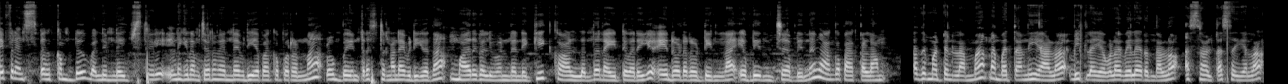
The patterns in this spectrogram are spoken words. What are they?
ஹை ஃப்ரெண்ட்ஸ் வெல்கம் டு வல்லிம் லைஃப் ஸ்டைல் இன்றைக்கி நம்ம சேனல் என்ன வீடியோ பார்க்க போகிறோம்னா ரொம்ப இன்ட்ரெஸ்டிங்கான வீடியோ தான். மார்கழி ஒன்று அன்றைக்கி காலிலேருந்து நைட்டு வரையும் என்னோட ரொட்டீன்லாம் எப்படி இருந்துச்சு அப்படின்னு வாங்க பார்க்கலாம். அது மட்டும் இல்லாமல் நம்ம தனியால் வீட்டில் எவ்வளோ வேலை இருந்தாலும் அசால்ட்டாக செய்யலாம்.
